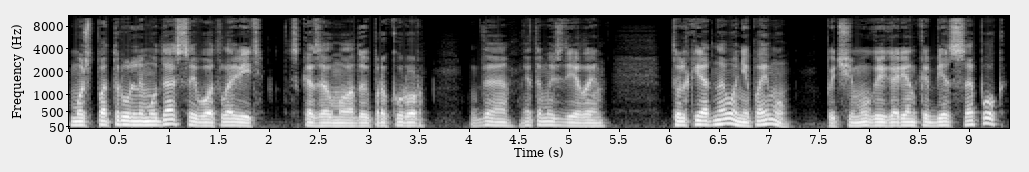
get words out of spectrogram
Может, патрульным удастся его отловить, — сказал молодой прокурор. — Да, это мы сделаем. Только я одного не пойму. Почему Григоренко без сапог?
